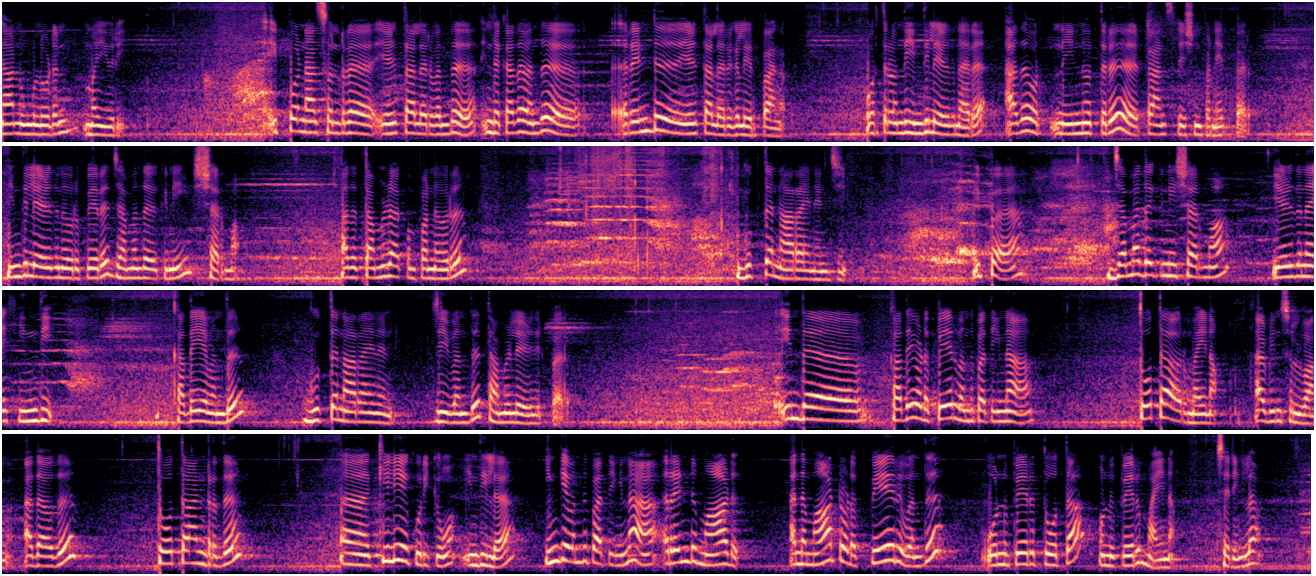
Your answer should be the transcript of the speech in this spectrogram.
நான் உங்களுடன் மயூரி. இப்போ நான் சொல்கிற எழுத்தாளர் வந்து இந்த கதை வந்து ரெண்டு எழுத்தாளர்கள் இருப்பாங்க. ஒருத்தர் வந்து ஹிந்தியில் எழுதினார் அதை ஒரு இன்னொருத்தர் டிரான்ஸ்லேஷன் பண்ணியிருப்பார். ஹிந்தியில் எழுதின ஒரு பேர் ஜமதக்னி சர்மா அதை தமிழாக்கம் பண்ணவர் குப்த நாராயணன்ஜி இப்போ ஜமதக்னி சர்மா எழுதின ஹிந்தி கதையை வந்து குப்த நாராயணன் ஜி வந்து தமிழில் எழுதியிருப்பார். இந்த கதையோட பேர் வந்து பார்த்திங்கன்னா தோத்தா ஒரு மைனா அப்படின்னு சொல்லுவாங்க. அதாவது தோத்தான்றது கிளியை குறிக்கும் இந்தியில். இங்கே வந்து பார்த்திங்கன்னா ரெண்டு மாடு. அந்த மாட்டோட பேர் வந்து ஒன்று பேர் தோத்தா ஒன்று பேர் மைனா. சரிங்களா?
